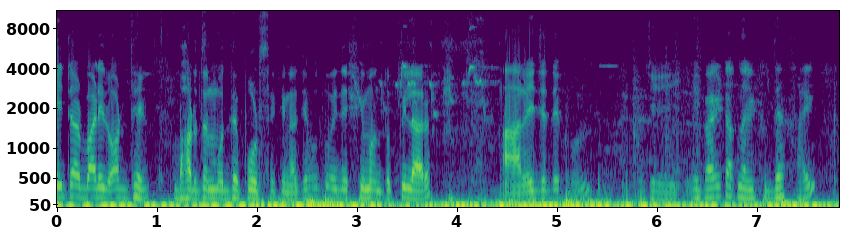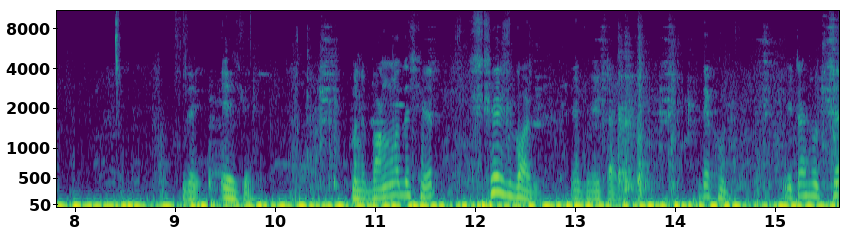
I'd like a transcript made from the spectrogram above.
এইটার বাড়ির অর্ধেক ভারতের মধ্যে পড়ছে কিনা, যেহেতু এই যে সীমান্ত পিলার। আর এই যে দেখুন, যে এই বাড়িটা আপনার একটু দেখাই। যে এই যে মানে বাংলাদেশের শেষ বাড়ি, এই যে এটাই। দেখুন, এটা হচ্ছে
